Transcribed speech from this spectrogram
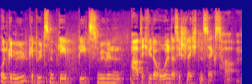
und gebetsmühlenartig wiederholen, dass sie schlechten Sex haben.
